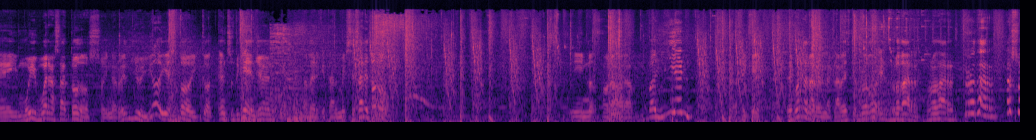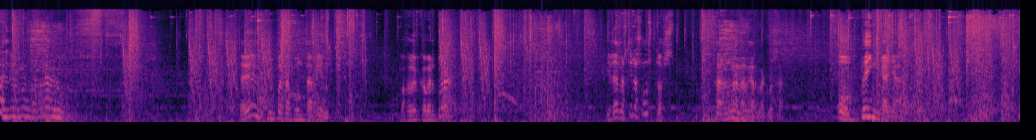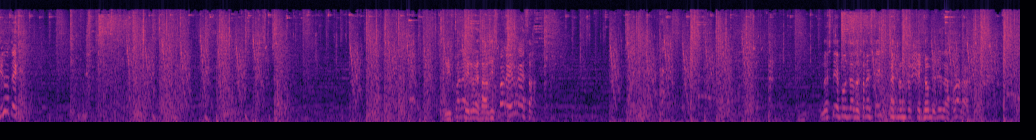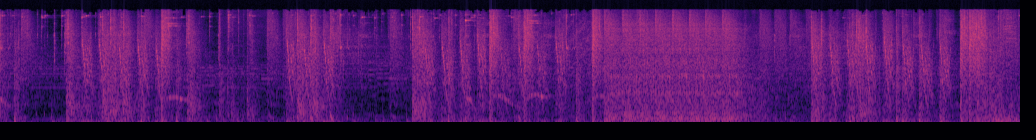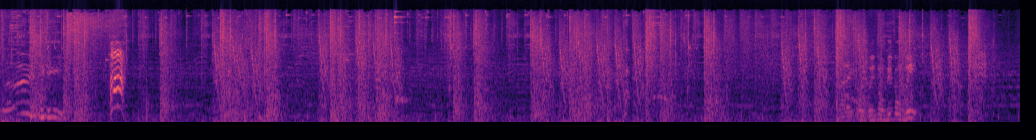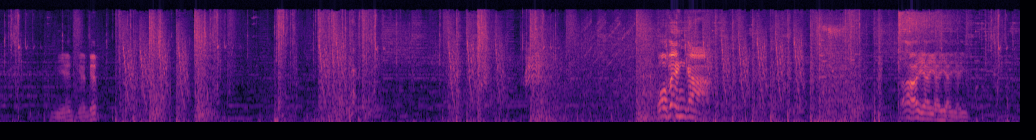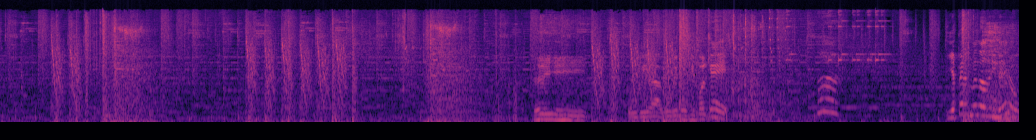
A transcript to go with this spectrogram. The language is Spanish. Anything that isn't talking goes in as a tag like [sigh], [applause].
Hey, muy buenas a todos, soy Nervedju y hoy estoy con Enter the Gungeon A ver qué tal, me se sale todo. Y no, ahora, ahora, va bien. Así que, recuerden ahora, la clave de este juego es rodar, rodar, rodar. A suelo, rodar También me importa apuntar bien Coger cobertura. Y dar los tiros justos. Para no alargar la cosa. ¡Oh, venga ya! ¡Gírate! Dispara y reza, dispara y reza. No estoy apuntando, solo estoy esperando que no me den las balas. ¡Ah! Vale, con Wii, con Wii, con Wii. Bien, bien, bien. ¡Oh, venga! Ay, ay, ay, ay, ay. ¡Ey! Cuidado, con cuidado. ¿Por qué? ¡Ah! Y apenas me dado dinero.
